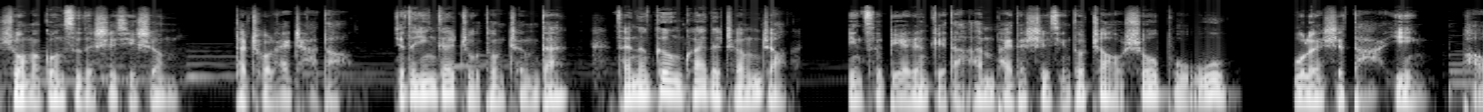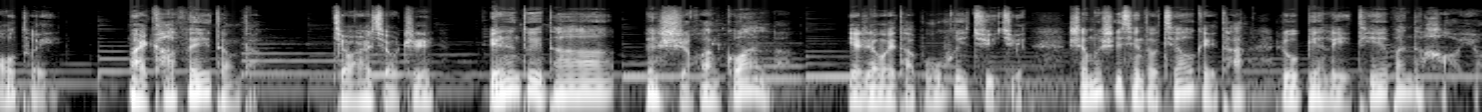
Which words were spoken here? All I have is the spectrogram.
是我们公司的实习生，她初来乍到，觉得应该主动承担，才能更快的成长。因此，别人给她安排的事情都照收不误，无论是打印、跑腿、卖咖啡等等。久而久之，别人对她便使唤惯了，也认为她不会拒绝，什么事情都交给她，如便利贴般的好用。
